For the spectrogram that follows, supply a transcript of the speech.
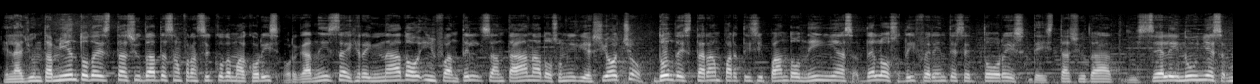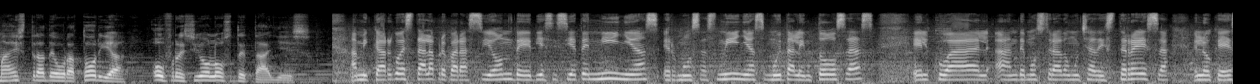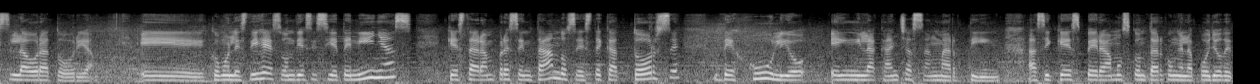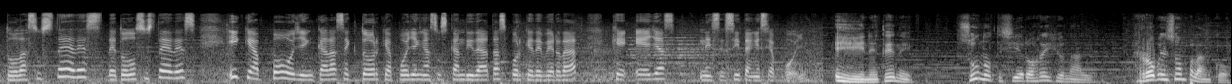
El ayuntamiento de esta ciudad de San Francisco de Macorís organiza el Reinado Infantil Santa Ana 2018, donde estarán participando niñas de los diferentes sectores de esta ciudad. Giseli Núñez, maestra de oratoria, ofreció los detalles. A mi cargo está la preparación de 17 niñas, hermosas niñas, muy talentosas, el cual han demostrado mucha destreza en lo que es la oratoria. Eh, como les dije, son 17 niñas que estarán presentándose este 14 de julio en la cancha San Martín. Así que esperamos contar con el apoyo de todas ustedes, de todos ustedes, y que apoyen cada sector, que apoyen a sus candidatas, porque de verdad que ellas necesitan ese apoyo. NTN, su noticiero regional, Robinson Blanco.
